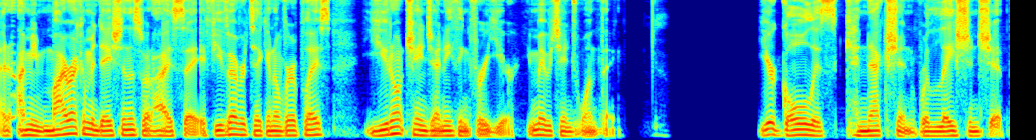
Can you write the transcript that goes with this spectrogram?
And I mean, my recommendation this is what I say. If you've ever taken over a place, you don't change anything for a year. You maybe change one thing. Your goal is connection, relationship,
